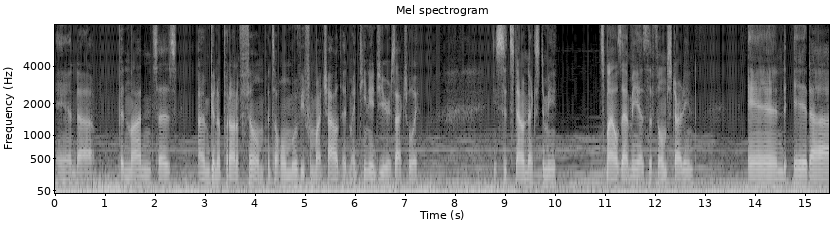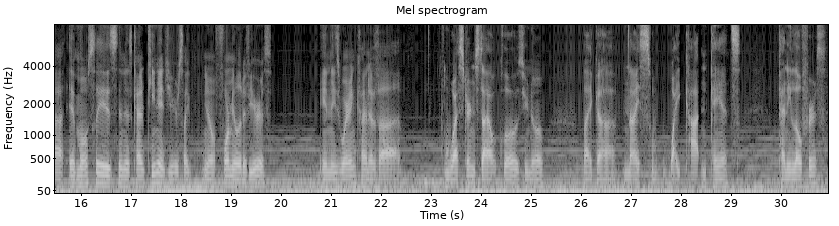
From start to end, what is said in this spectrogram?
And uh, bin Laden says, I'm gonna put on a film. It's a whole movie from my childhood, my teenage years, actually. He sits down next to me, smiles at me as the film's starting, and it uh, it mostly is in his kind of teenage years, like you know, formative years. And he's wearing kind of uh, Western style clothes, you know, like uh, nice white cotton pants, penny loafers.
